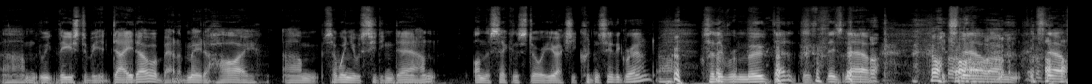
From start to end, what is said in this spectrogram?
um, we, there used to be a dado about a metre high. Um, so when you were sitting down on the second story, you actually couldn't see the ground. Oh. So they've removed that. There's, there's now, it's now, um, it's now,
